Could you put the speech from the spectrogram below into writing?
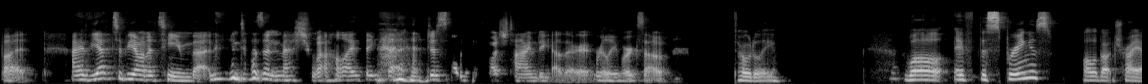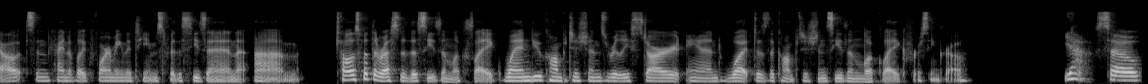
But I've yet to be on a team that doesn't mesh well. I think that just spending so much time together, it really works out. Totally. Well, if the spring is all about tryouts and kind of like forming the teams for the season, um, tell us what the rest of the season looks like. When do competitions really start and what does the competition season look like for synchro? Yeah. So,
